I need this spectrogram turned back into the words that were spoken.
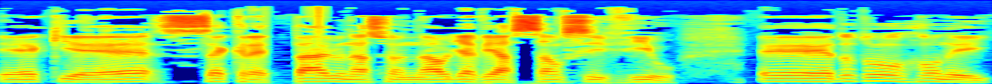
é, que é secretário nacional de aviação civil. É, doutor Rony,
